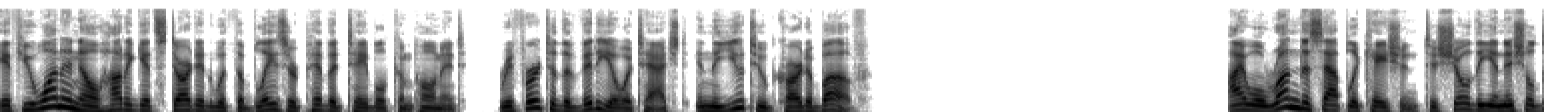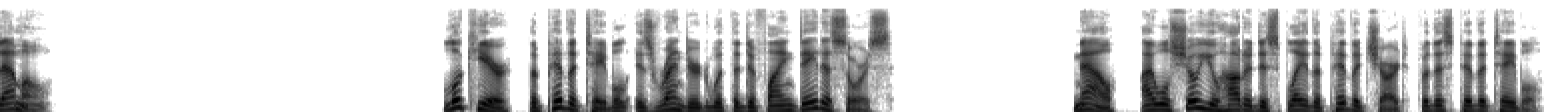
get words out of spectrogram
If you want to know how to get started with the Blazor pivot table component, refer to the video attached in the YouTube card above. I will run this application to show the initial demo. Look here, the pivot table is rendered with the defined data source. Now, I will show you how to display the pivot chart for this pivot table.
